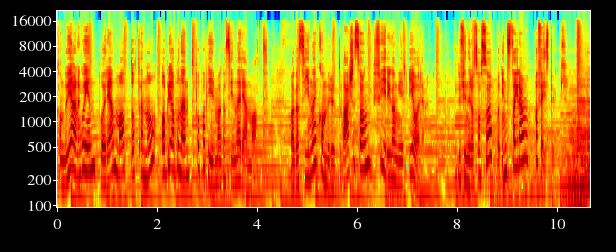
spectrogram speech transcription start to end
kan du gjerne gå inn på renmat.no og bli abonnent på papirmagasinet Ren mat. Magasinet kommer ut hver sesong fire ganger i året. Du finner oss også på Instagram og Facebook.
